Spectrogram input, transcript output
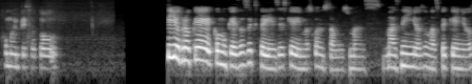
como empezó todo. Sí, yo creo que como que esas experiencias que vimos cuando estamos más, más niños o más pequeños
